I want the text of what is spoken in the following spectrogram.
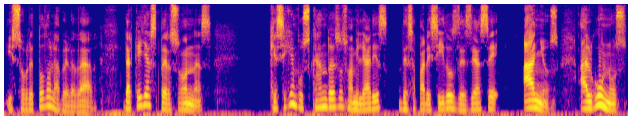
y sobre todo la verdad de aquellas personas que siguen buscando a esos familiares desaparecidos desde hace años. Algunos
